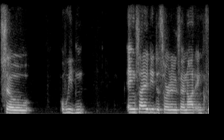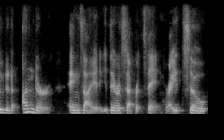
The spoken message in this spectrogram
So we anxiety disorders are not included under anxiety. They're a separate thing, right? So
